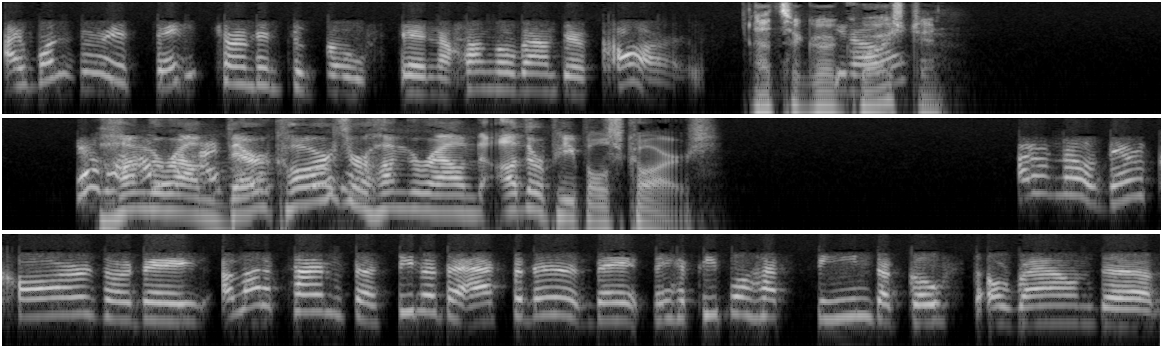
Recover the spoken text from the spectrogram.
I wonder if they turned into ghosts and hung around their cars. that's a good You know? question Yeah, well, hung I- around I- their I- cars or hung around other people's cars? I don't know their cars or they. A lot of times, the scene of the accident, they they have people have seen the ghost around um,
